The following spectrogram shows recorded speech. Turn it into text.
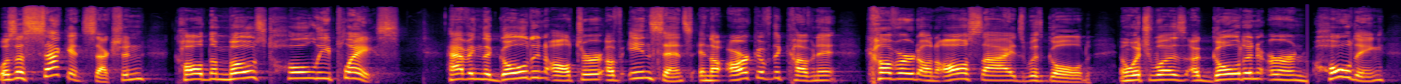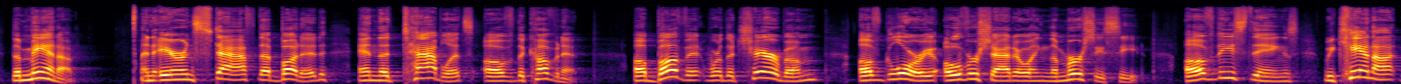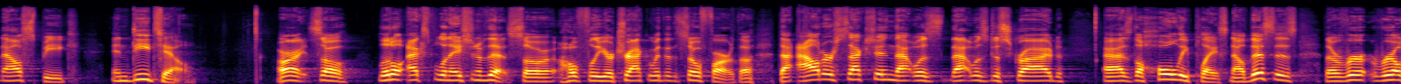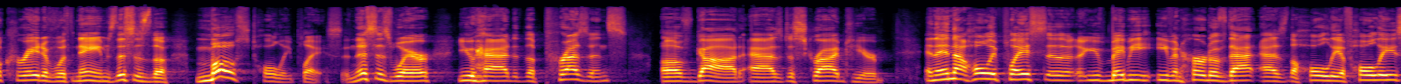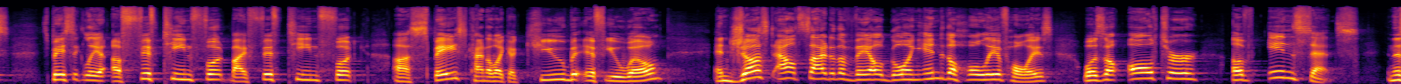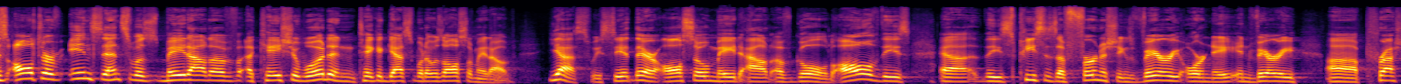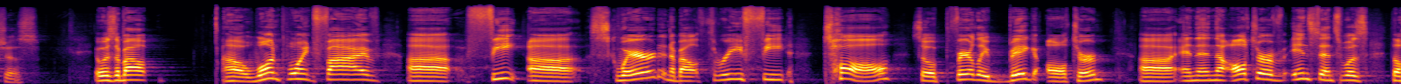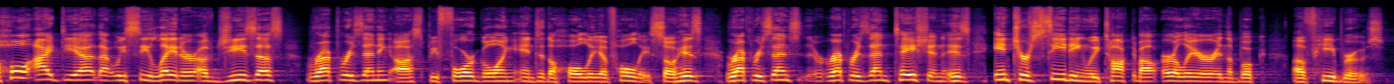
was a second section called the most holy place, having the golden altar of incense and the ark of the covenant covered on all sides with gold, in which was a golden urn holding the manna, and Aaron's staff that budded, and the tablets of the covenant. Above it were the cherubim of glory overshadowing the mercy seat. Of these things we cannot now speak in detail. All right, so little explanation of this. So hopefully you're tracking with it so far. The, the outer section that was that was described as the holy place. Now this is the re- real creative with names. This is the most holy place. And this is where you had the presence of God as described here. And in that holy place, uh, you've maybe even heard of that as the Holy of Holies. It's basically a 15 foot by 15 foot uh, space, kind of like a cube, if you will. And just outside of the veil, going into the Holy of Holies, was an altar of incense. And this altar of incense was made out of acacia wood. And take a guess what it was also made out of. Yes, we see it there, also made out of gold. All of these, uh, these pieces of furnishings, very ornate and very uh, precious. It was about uh, 1.5 uh, feet uh, squared and about three feet tall, so a fairly big altar. Uh, and then the altar of incense was the whole idea that we see later of Jesus representing us before going into the Holy of Holies. So his represent, representation, his interceding, we talked about earlier in the book of Hebrews.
